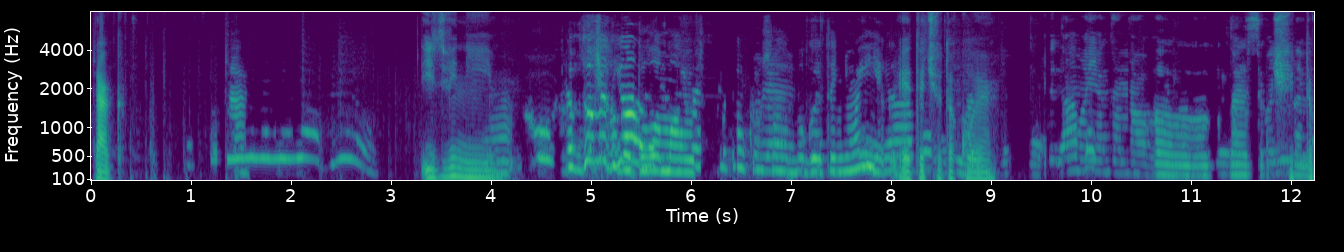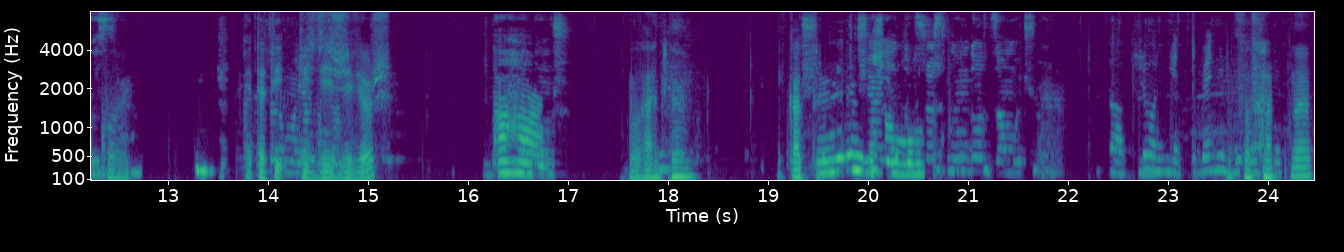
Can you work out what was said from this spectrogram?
Так. Извини. М, Да в доме Ягоды дьявола, ломают. штуку, Ну, слава богу, это не мои ягоды. Это что такое? Это моя канава. А, свали Что такое? А Это ты, ты здесь живешь? Да, Ага. Ладно. И как ты? Я я тут шашлындос замучу. Так, все, нет, тебя не будет. Ладно.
